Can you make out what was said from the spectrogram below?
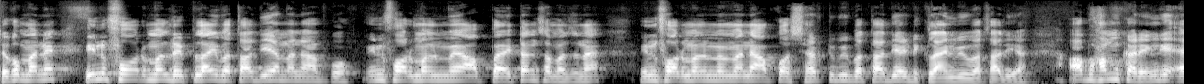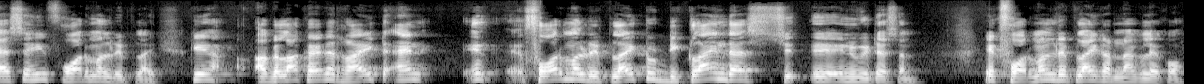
देखो, मैंने इनफॉर्मल रिप्लाई बता दिया मैंने आपको। इनफॉर्मल में आप पैटर्न समझना है। इनफॉर्मल में मैंने आपको एक्सेप्ट भी बता दिया डिक्लाइन भी बता दिया। अब हम करेंगे ऐसे ही फॉर्मल रिप्लाई कि अगला कहेगा right and formal reply to decline the invitation एक फॉर्मल रिप्लाई करना अगले को।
